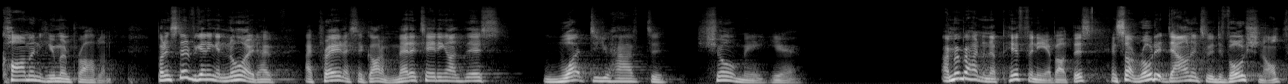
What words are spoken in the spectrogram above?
common human problem. But instead of getting annoyed, I, I prayed and I said, God, I'm meditating on this. What do you have to show me here? I remember I had an epiphany about this, and so I wrote it down into a devotional,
